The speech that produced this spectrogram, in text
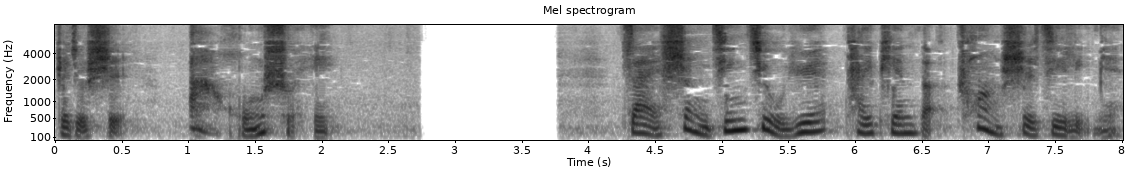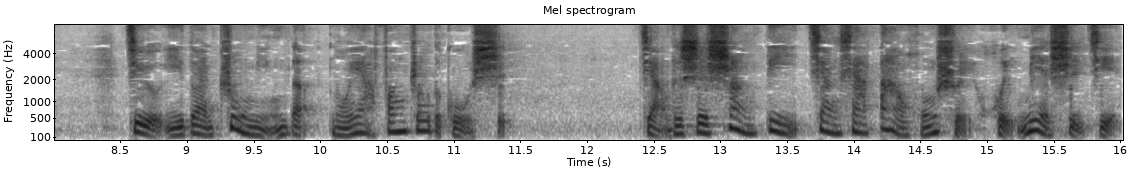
这就是大洪水。在《圣经旧约》开篇的《创世纪》里面，就有一段著名的挪亚方舟的故事，讲的是上帝降下大洪水毁灭世界。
